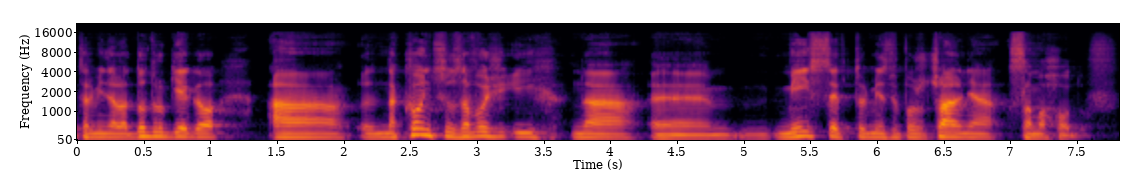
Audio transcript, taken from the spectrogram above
terminala do drugiego, a na końcu zawozi ich na miejsce, w którym jest wypożyczalnia samochodów.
